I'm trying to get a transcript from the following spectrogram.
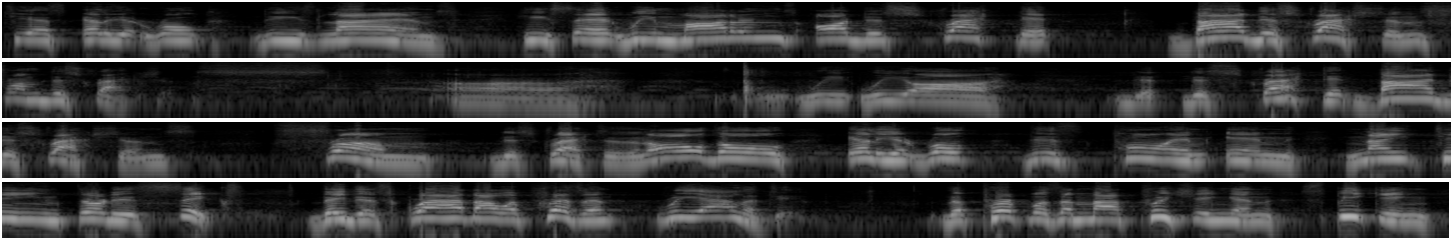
T.S. Eliot wrote these lines he said, We moderns are distracted by distractions from distractions. Uh, we, we are distracted by distractions from distractions. And although Eliot wrote this poem in 1936, they describe our present reality. The purpose of my preaching and speaking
